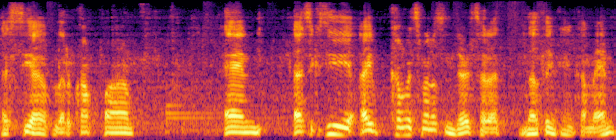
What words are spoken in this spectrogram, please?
Let's see, I have a little crop farm, and as you can see, I covered some of in dirt so that nothing can come in,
